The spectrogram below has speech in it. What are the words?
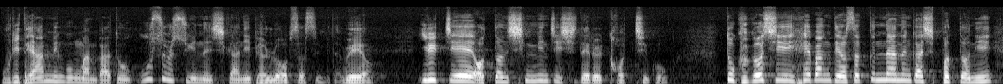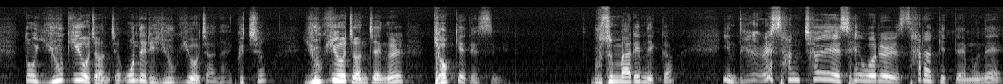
우리 대한민국만 봐도 웃을 수 있는 시간이 별로 없었습니다. 왜요? 일제의 어떤 식민지 시대를 거치고 또 그것이 해방되어서 끝나는가 싶었더니 또 6.25 전쟁, 오늘이 6.25잖아요. 그렇죠? 6.25 전쟁을 겪게 됐습니다. 무슨 말입니까? 늘 상처의 세월을 살았기 때문에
